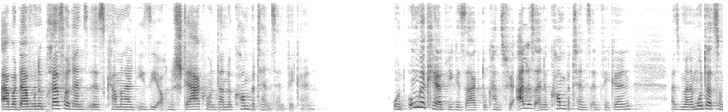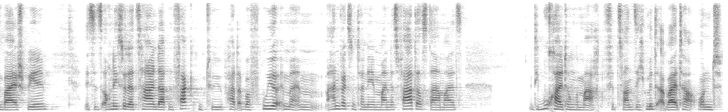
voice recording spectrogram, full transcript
Aber da, wo eine Präferenz ist, kann man halt easy auch eine Stärke und dann eine Kompetenz entwickeln. Und umgekehrt, wie gesagt, du kannst für alles eine Kompetenz entwickeln. Also meine Mutter zum Beispiel ist jetzt auch nicht so der Zahlen, Daten, Fakten-Typ, hat aber früher immer im Handwerksunternehmen meines Vaters damals die Buchhaltung gemacht für 20 Mitarbeiter und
